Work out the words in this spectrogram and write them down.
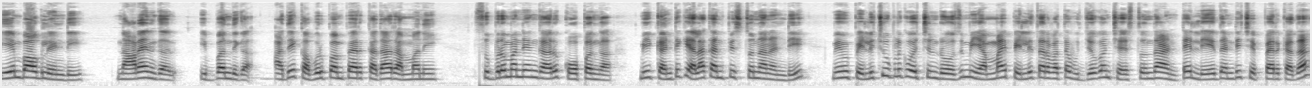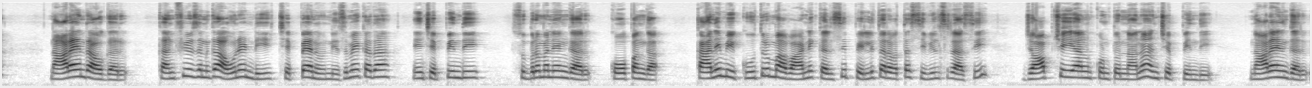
ఏం బాగులేండి నారాయణ గారు ఇబ్బందిగా అదే కబురు పంపారు కదా రమ్మని. సుబ్రహ్మణ్యం గారు కోపంగా మీ కంటికి ఎలా కనిపిస్తున్నానండి? మేము పెళ్ళి చూపులకు వచ్చిన రోజు మీ అమ్మాయి పెళ్ళి తర్వాత ఉద్యోగం చేస్తుందా అంటే లేదండి చెప్పారు కదా. నారాయణరావు గారు కన్ఫ్యూజన్గా అవునండి చెప్పాను నిజమే కదా నేను చెప్పింది. సుబ్రహ్మణ్యం గారు కోపంగా కానీ మీ కూతురు మా వాడిని కలిసి పెళ్ళి తర్వాత సివిల్స్ రాసి జాబ్ చేయాలనుకుంటున్నాను అని చెప్పింది. నారాయణ గారు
